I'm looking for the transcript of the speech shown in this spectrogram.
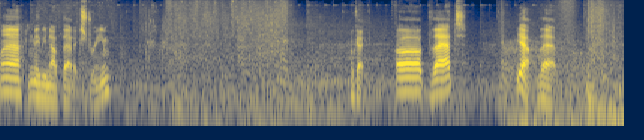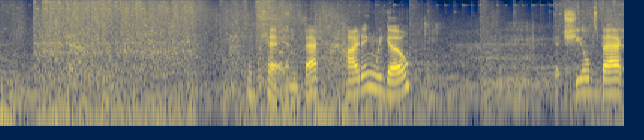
eh, maybe not that extreme. Okay, uh, that. Yeah, that. Okay, and back hiding we go. Get shields back.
